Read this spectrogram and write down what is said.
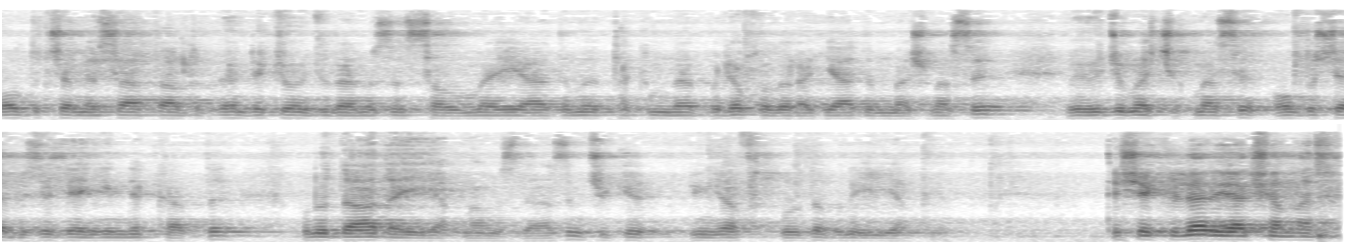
oldukça mesafe aldık. Öndeki oyuncularımızın savunmaya yardımı, takımlar blok olarak yardımlaşması ve hücuma çıkması oldukça bize zenginlik kattı. Bunu daha da iyi yapmamız lazım. Çünkü dünya futbolu da bunu iyi yapıyor. Teşekkürler, iyi akşamlar.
